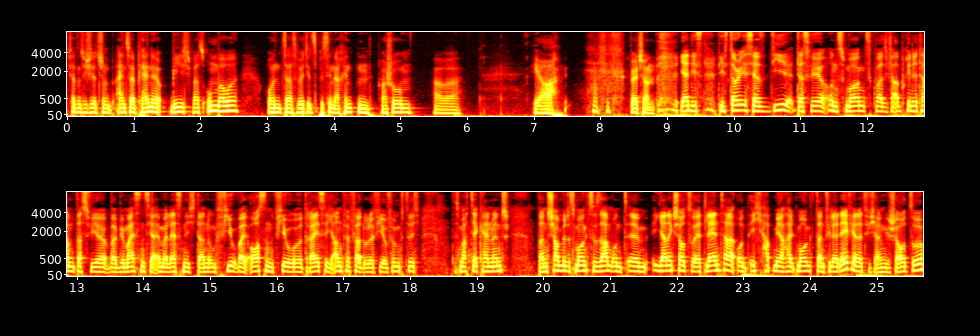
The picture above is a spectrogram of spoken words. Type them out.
ich hatte natürlich jetzt schon ein, zwei Pläne, wie ich was umbaue und das wird jetzt ein bisschen nach hinten verschoben, aber ja, wird schon. Ja, die, die Story ist ja die, dass wir uns morgens quasi verabredet haben, dass wir, weil wir meistens ja MLS nicht dann um 4 Uhr, weil Orson 4.30 Uhr anpfiffert oder 4.50 Uhr, das macht ja kein Mensch, dann schauen wir das morgens zusammen und ähm, Yannick schaut zu Atlanta und ich habe mir halt morgens dann Philadelphia natürlich angeschaut so.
